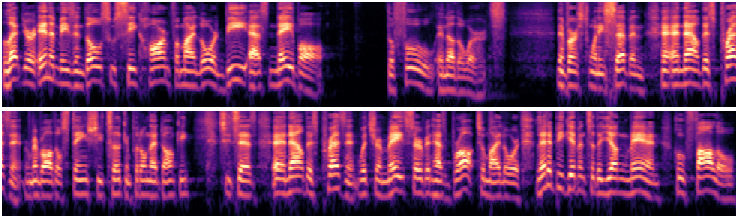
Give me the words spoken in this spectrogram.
let your enemies and those who seek harm for my Lord be as Nabal, the fool, in other words in verse 27. And now this present, remember all those things she took and put on that donkey? She says, And now this present which your maidservant has brought to my Lord, let it be given to the young man who follow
